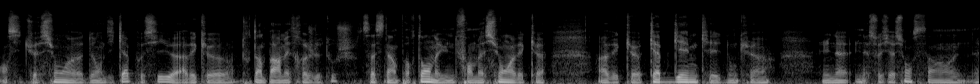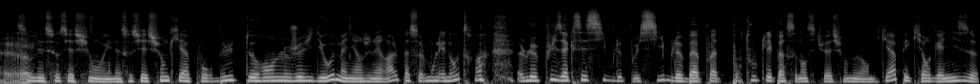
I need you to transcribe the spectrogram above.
en, situation euh, de handicap aussi, avec euh, tout un paramétrage de touches. Ça, c'était important. On a eu une formation avec, avec Cap Game, qui est donc une, association, ça euh... C'est une association, une association qui a pour but de rendre le jeu vidéo, de manière générale, pas seulement les nôtres, le plus accessible possible bah, pour toutes les personnes en situation de handicap et qui organise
